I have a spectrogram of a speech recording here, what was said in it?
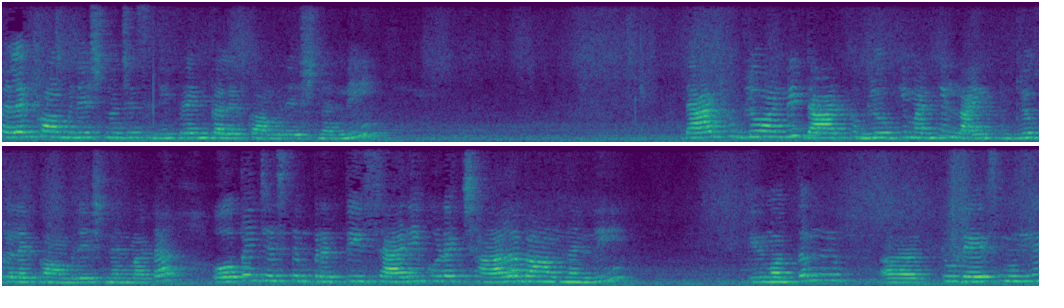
కలర్ కాంబినేషన్ వచ్చేసి డిఫరెంట్ కలర్ కాంబినేషన్ అండి. డార్క్ బ్లూ అండి. డార్క్ బ్లూకి మనకి లైట్ బ్లూ కలర్ కాంబినేషన్ అనమాట ఓపెన్ చేస్తే ప్రతి శారీ కూడా చాలా బాగుందండి. ఇది మొత్తం టూ డేస్ ముందే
